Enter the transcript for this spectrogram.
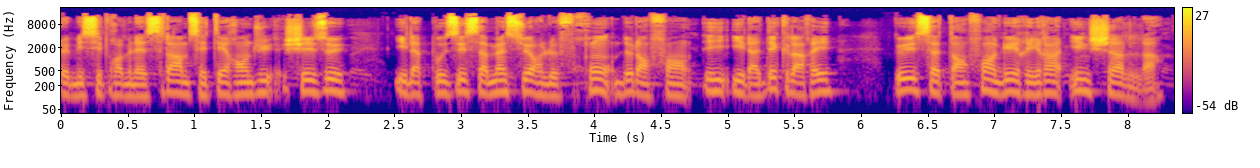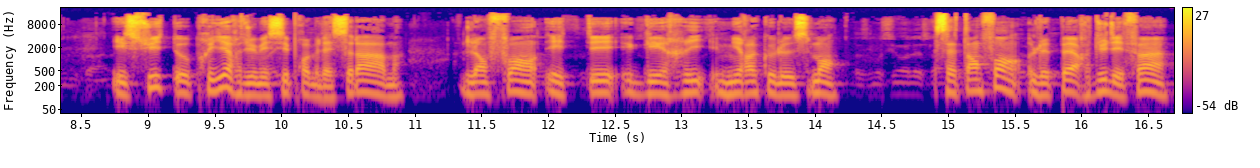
Le Messie premier l'Islam s'était rendu chez eux. Il a posé sa main sur le front de l'enfant et il a déclaré que cet enfant guérira, Inshallah. Et suite aux prières du Messie premier l'Islam, l'enfant était guéri miraculeusement. Cet enfant, le père du défunt,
